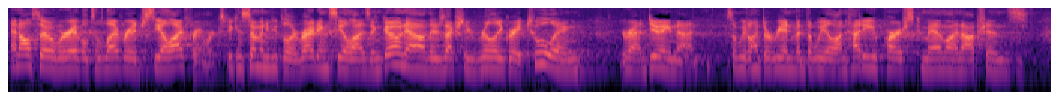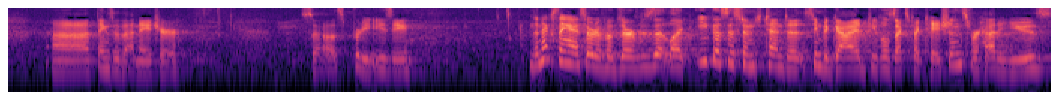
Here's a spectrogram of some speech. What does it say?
and also, we're able to leverage CLI frameworks because so many people are writing CLIs in Go now. There's actually really great tooling around doing that. So we don't have to reinvent the wheel on how do you parse command line options, uh, things of that nature. So it's pretty easy. The next thing I sort of observed is that like ecosystems tend to seem to guide people's expectations for how to use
